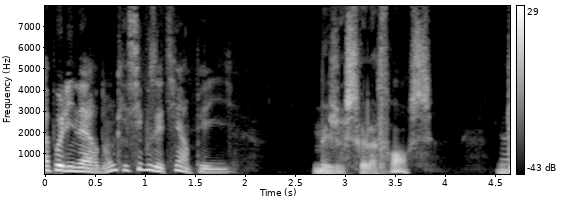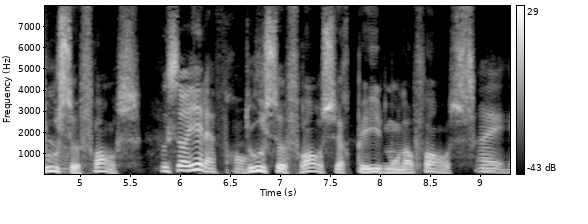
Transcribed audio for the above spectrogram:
Apollinaire donc. Et si vous étiez un pays? Mais je serais la France. Douce France. Vous seriez la France. Douce France, cher pays de mon enfance. Ouais.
